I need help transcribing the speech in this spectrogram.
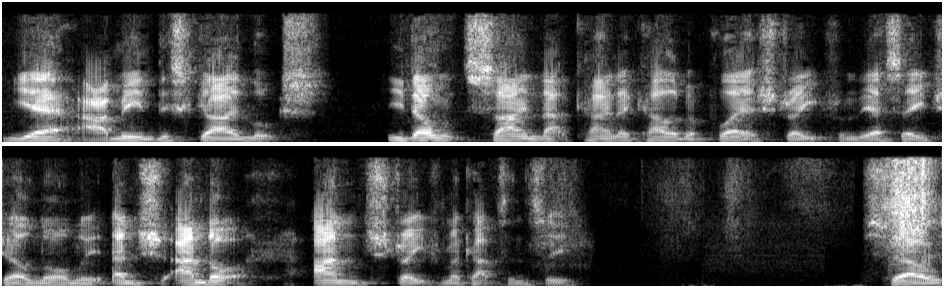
yeah, I mean, this guy looks you don't sign that kind of caliber player straight from the SHL normally, and and and straight from a captaincy. So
